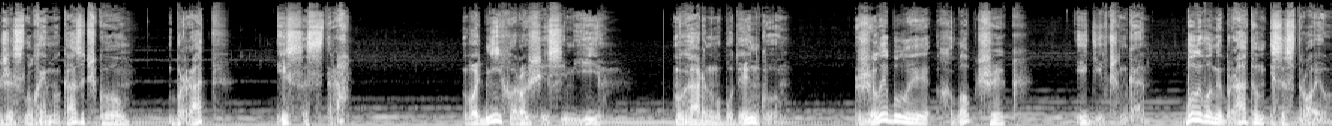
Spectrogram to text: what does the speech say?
Отже, слухаймо казочку Брат і сестра. В одній хорошій сім'ї, в гарному будинку, жили були хлопчик і дівчинка. Були вони братом і сестрою.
